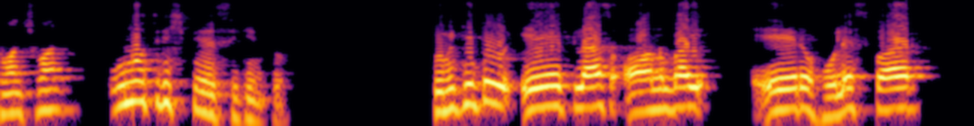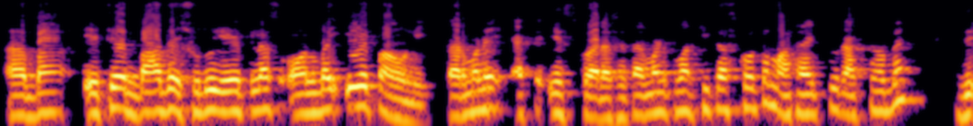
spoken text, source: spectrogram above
সমান সমান উনত্রিশ পেয়েছি কিন্তু। তুমি কিন্তু এ প্লাস ওয়ান বাই এর হোল স্কোয়ার বা এটা বাদে শুধু A plus one by A পাওনি। তার মানে একটা স্কোয়ার আছে। তার মানে তোমার কি কাজ করতে মাথায় একটু রাখতে হবে যে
